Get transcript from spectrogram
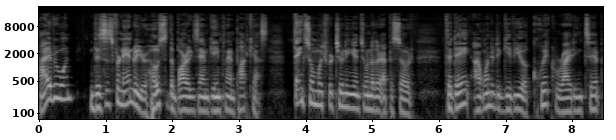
Hi, everyone. This is Fernando, your host of the Bar Exam Game Plan Podcast. Thanks so much for tuning in to another episode. Today, I wanted to give you a quick writing tip,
